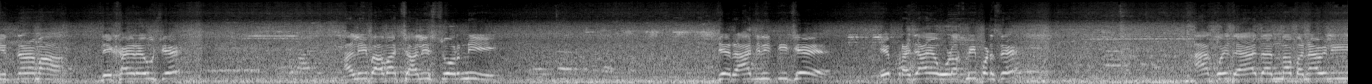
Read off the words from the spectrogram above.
નિદ્રામાં દેખાઈ રહ્યું છે. અલીબાબા ચાલીસ ચોરની જે રાજનીતિ છે, એ પ્રજાએ ઓળખવી પડશે. આ કોઈ દયાદાનમાં બનાવેલી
